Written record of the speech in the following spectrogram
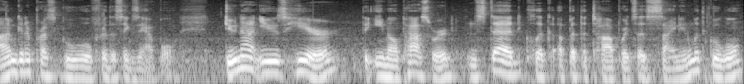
I'm going to press Google for this example. Do not use here the email password. Instead, click up at the top where it says Sign In with Google.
